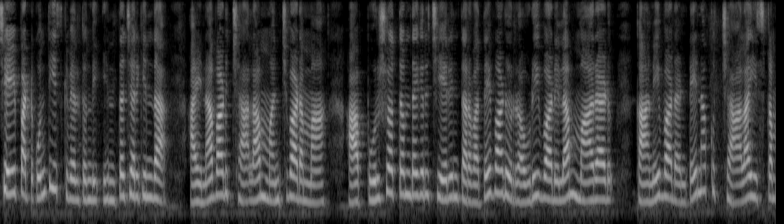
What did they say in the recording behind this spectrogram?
చేయి పట్టుకొని తీసుకువెళ్తుంది. ఎంత జరిగిందా? అయినా వాడు చాలా మంచివాడమ్మా. ఆ పురుషోత్తం దగ్గర చేరిన తర్వాతే వాడు రౌడీ వాడిలా మారాడు. కానీ వాడంటే నాకు చాలా ఇష్టం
